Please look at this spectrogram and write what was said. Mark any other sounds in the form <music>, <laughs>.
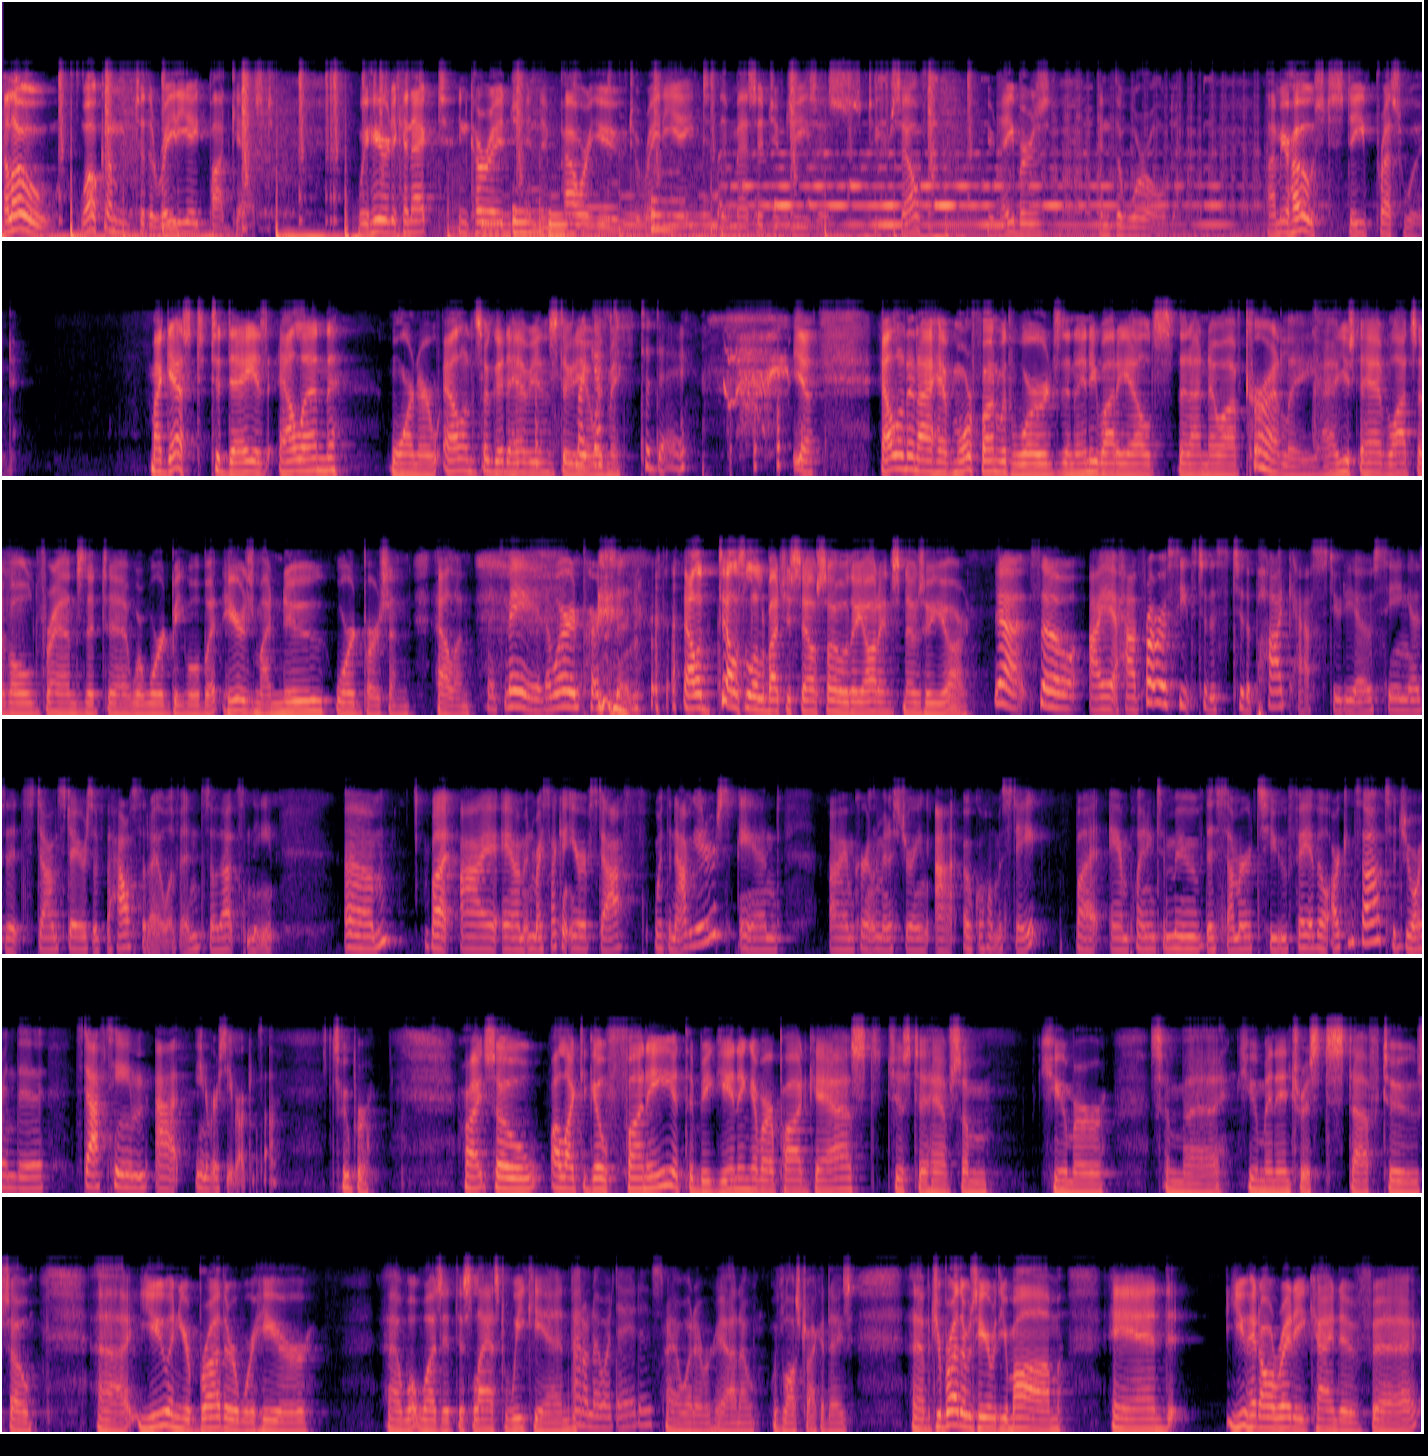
Hello, welcome to the Radiate Podcast. We're here to connect, encourage, and empower you to radiate the message of Jesus to yourself, your neighbors, and the world. I'm your host, Steve Presswood. My guest today is Ellen Warner. Ellen, so good to have you in the studio My with me. today. <laughs> Yeah. Ellen and I have more fun with words than anybody else that I know of currently. I used to have lots of old friends that uh, were word people, but here's my new word person, Ellen. It's me, the word person. <laughs> <laughs> Ellen, tell us a little about yourself so the audience knows who you are. yeah, so I have front row seats to this to the podcast studio, seeing as it's downstairs of the house that I live in, so that's neat. Um, but I am in my second year of staff with the Navigators, and I'm currently ministering at Oklahoma State, but am planning to move this summer to Fayetteville, Arkansas, to join the staff team at the University of Arkansas. Super. All right, so I like to go funny at the beginning of our podcast just to have some humor, some uh, human interest stuff too. So uh, you and your brother were here. Uh, what was it this last weekend? I don't know what day it is. Uh, whatever. Yeah, I know. We've lost track of days. Uh, but your brother was here with your mom, and you had already kind of uh,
